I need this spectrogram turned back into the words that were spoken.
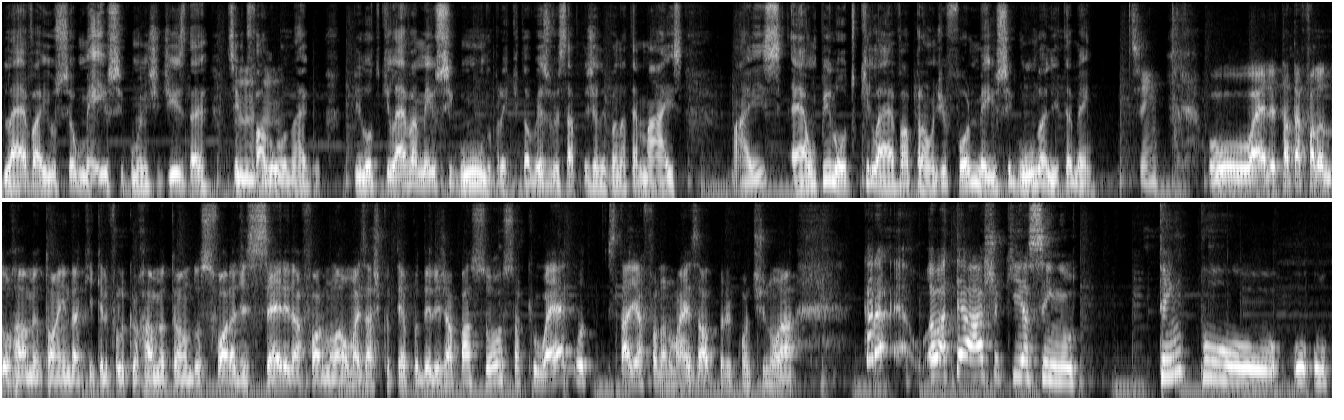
leva aí o seu meio, como a gente diz, né? Sempre uhum. falou, né? Piloto que leva meio segundo para que talvez o Verstappen esteja levando até mais. Mas é um piloto que leva para onde for meio segundo ali também. Sim. O Hélio tá até falando do Hamilton ainda aqui, que ele falou que o Hamilton é um dos fora de série da Fórmula 1, mas acho que o tempo dele já passou, só que o ego estaria falando mais alto para ele continuar. Cara, eu até acho que, assim, o tempo, o, o,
